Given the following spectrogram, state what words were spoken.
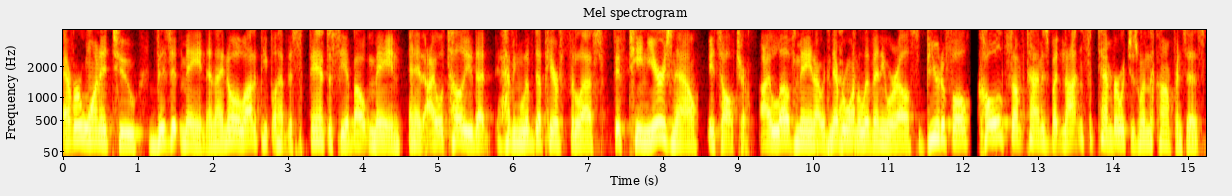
ever wanted to visit Maine, and I know a lot of people have this fantasy about Maine, and I will tell you that having lived up here for the last 15 years now, it's all true. I love Maine. I would never want to live anywhere else. Beautiful, cold sometimes, but not in September, which is when the conference is.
